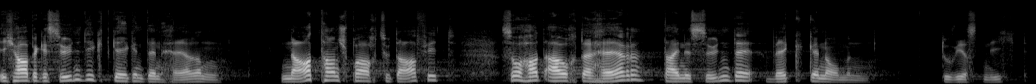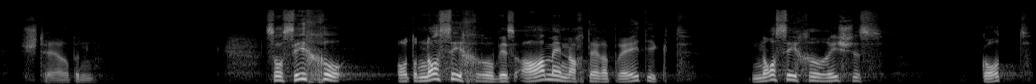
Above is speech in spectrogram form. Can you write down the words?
ich habe gesündigt gegen den Herrn. Nathan sprach zu David, so hat auch der Herr deine Sünde weggenommen. Du wirst nicht sterben. So sicher oder noch sicherer wie es Amen nach der Predigt, noch sicherer ist es, Gott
